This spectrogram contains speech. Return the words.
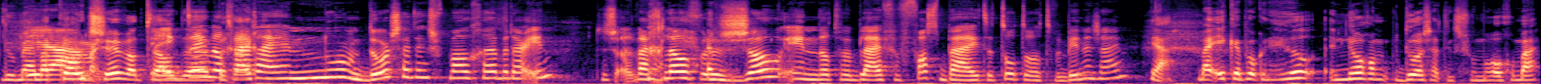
doe mij maar coachen. Want dan ik denk dat wij een enorm doorzettingsvermogen hebben daarin. Dus wij geloven er zo in dat we blijven vastbijten totdat we binnen zijn. Ja, maar ik heb ook een heel enorm doorzettingsvermogen. Maar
